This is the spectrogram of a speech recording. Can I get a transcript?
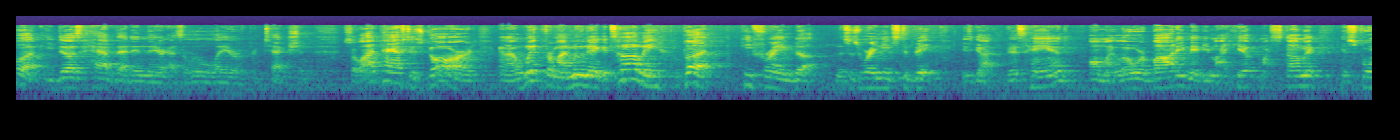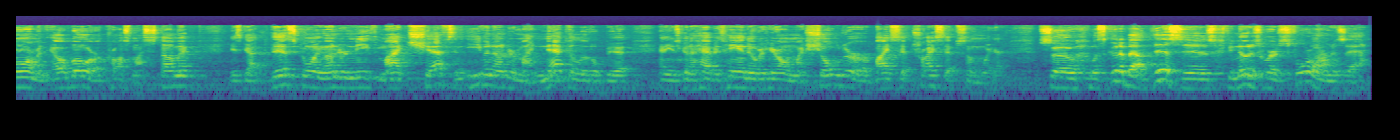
but he does have that in there as a little layer of protection. So I passed his guard and I went for my Mune Gatame, but he framed up. This is where he needs to be. He's got this hand on my lower body, maybe my hip, my stomach, his forearm and elbow are across my stomach. He's got this going underneath my chest and even under my neck a little bit, and he's going to have his hand over here on my shoulder or bicep, tricep somewhere. So what's good about this is, if you notice where his forearm is at,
